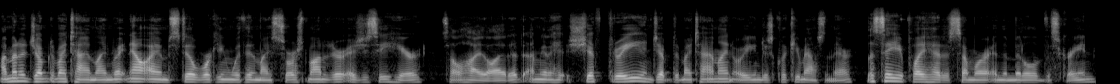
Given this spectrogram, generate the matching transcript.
I'm going to jump to my timeline. Right now I am still working within my source monitor as you see here. It's all highlighted. I'm going to hit shift 3 and jump to my timeline or you can just click your mouse in there. Let's say your playhead is somewhere in the middle of the screen.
